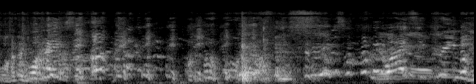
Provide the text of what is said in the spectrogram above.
water. Why is it? Here we Why is go. it creamy?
